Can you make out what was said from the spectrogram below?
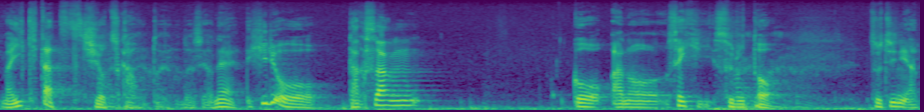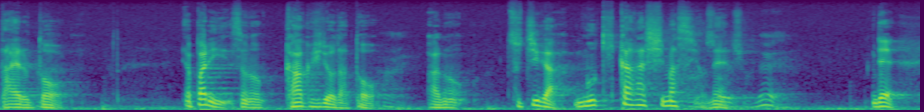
まあ、生きた土を使うということですよね。肥料をたくさんこうあの施肥すると、土に与えるとやっぱりその化学肥料だと、あの土が無機化しますよね。で。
